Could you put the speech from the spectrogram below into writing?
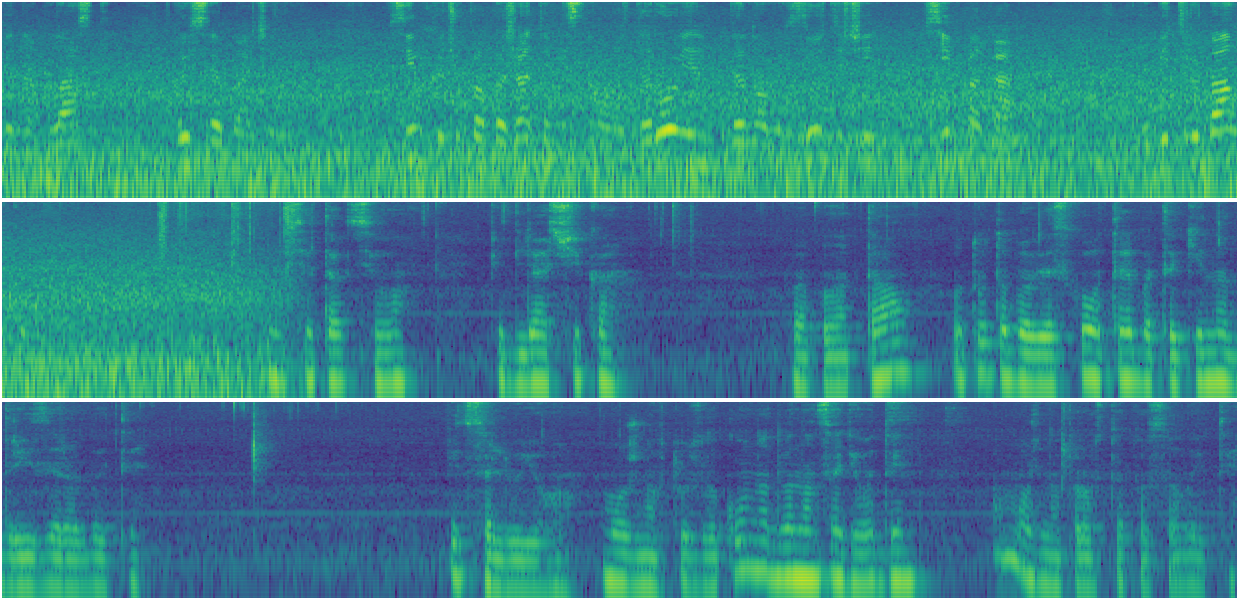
пінопласт. Ви все бачили. Всім хочу побажати міцного здоров'я, до нових зустрічей. Всім пока. Любіть рибалку. Ось я так цього підлящика поплатав. Отут обов'язково треба такі надрізи робити. Підсолю його. Можна в тузлику на 12 годин, а можна просто посолити.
